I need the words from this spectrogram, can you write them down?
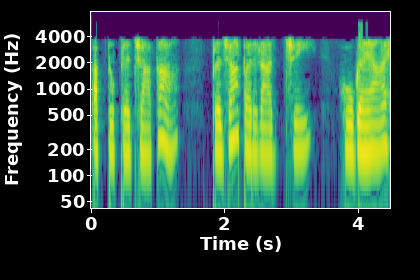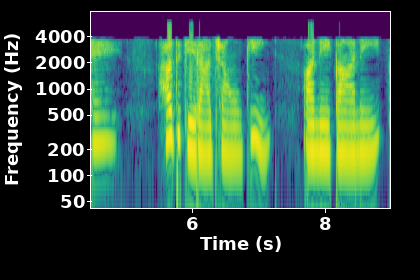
अब तो प्रजा का, प्रजा पर राज्य हो गया है। हद के राजाओं की अनेकानेक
